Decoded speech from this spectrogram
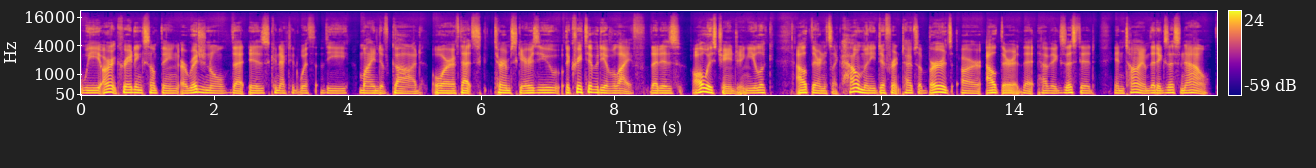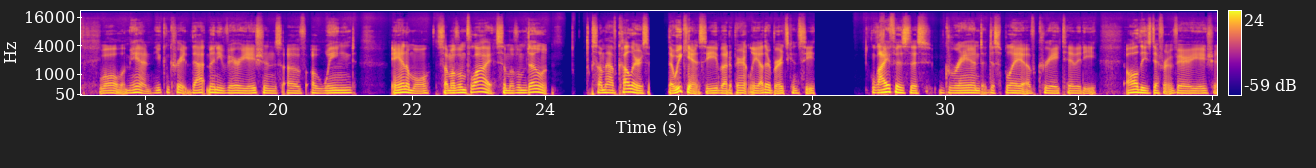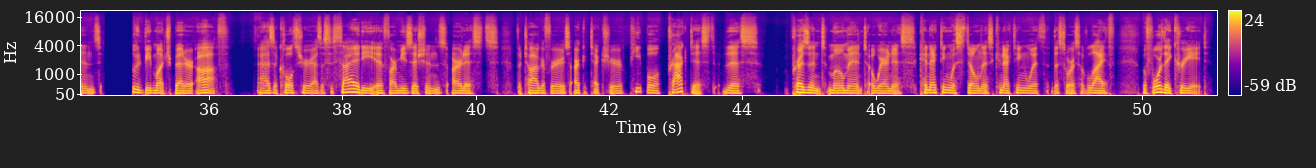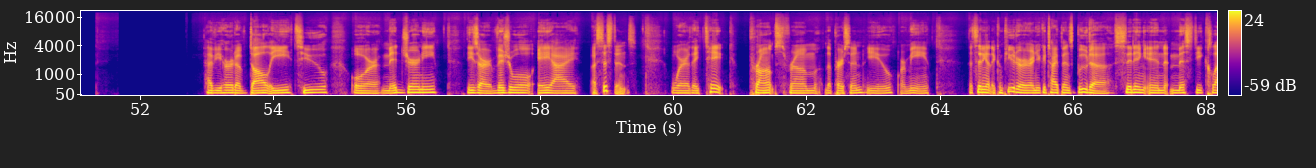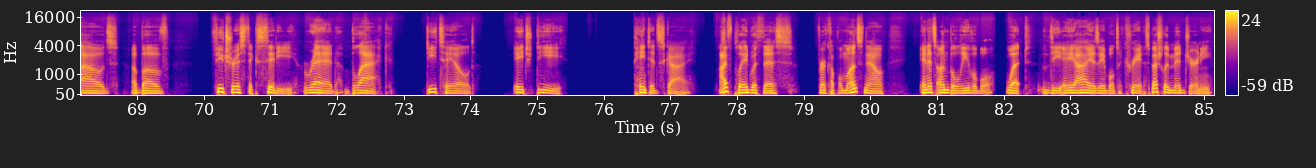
we aren't creating something original that is connected with the mind of God, or if that term scares you, the creativity of life that is always changing. You look out there and it's like, how many different types of birds are out there that have existed in time, that exist now? Well, man, you can create that many variations of a winged animal. Some of them fly, some of them don't. Some have colors that we can't see, but apparently other birds can see life is this grand display of creativity, all these different variations. We would be much better off as a culture, as a society, if our musicians, artists, photographers, architecture, people practiced this present moment awareness, connecting with stillness, connecting with the source of life before they create. Have you heard of DALL-E 2 or Midjourney? These are visual AI assistants where they take prompts from the person, you or me, that's sitting at the computer, and you could type in Buddha sitting in misty clouds above futuristic city, red, black, detailed, HD, painted sky. I've played with this for a couple months now, and it's unbelievable what the AI is able to create, especially Midjourney.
